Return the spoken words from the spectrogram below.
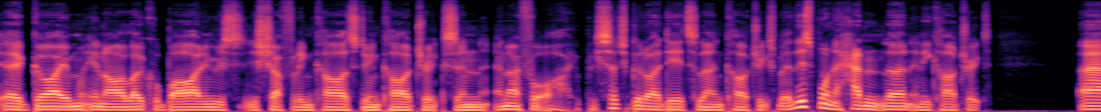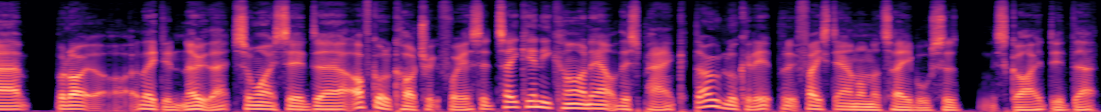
a guy in our local bar and he was shuffling cards, doing card tricks. And, and I thought, oh, it'd be such a good idea to learn card tricks. But at this point, I hadn't learned any card tricks. But I, they didn't know that. So I said, uh, I've got a card trick for you. I said, take any card out of this pack. Don't look at it. Put it face down on the table. So this guy did that.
